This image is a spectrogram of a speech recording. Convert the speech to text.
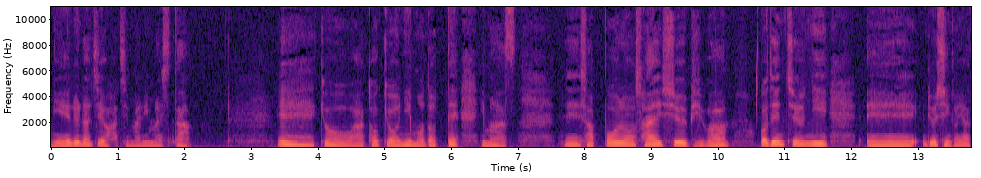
見えるラジオ始まりました。えー、今日は東京に戻っています、えー、札幌最終日は午前中に、えー、両親がやっ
